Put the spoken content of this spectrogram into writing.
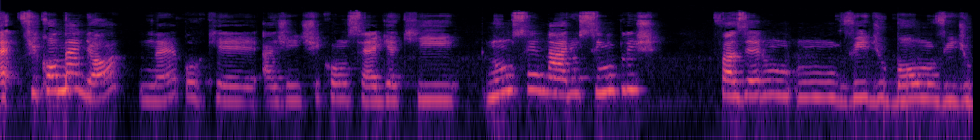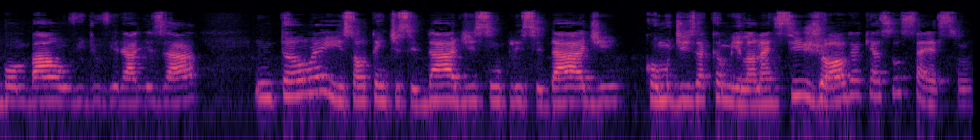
É, ficou melhor, né? Porque a gente consegue aqui, num cenário simples, fazer um, um vídeo bom, um vídeo bombar, um vídeo viralizar. Então é isso, autenticidade, simplicidade, como diz a Camila, né? Se joga que é sucesso.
